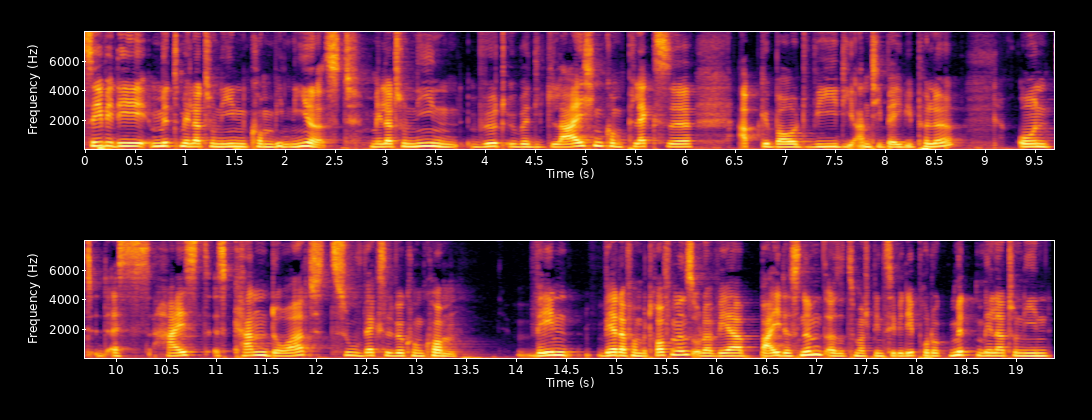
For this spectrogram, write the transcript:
CBD mit Melatonin kombinierst, Melatonin wird über die gleichen Komplexe abgebaut wie die Anti-Baby-Pille. Und es heißt, es kann dort zu Wechselwirkungen kommen. Wen, wer davon betroffen ist oder wer beides nimmt, also zum Beispiel ein CBD-Produkt mit Melatonin,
